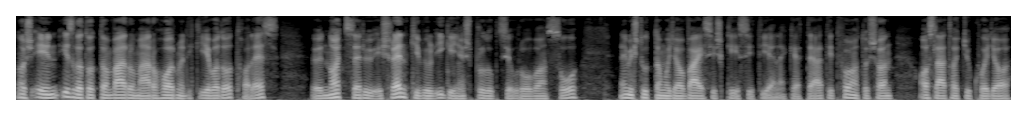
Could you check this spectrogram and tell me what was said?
Nos, én izgatottan várom már a harmadik évadot, ha lesz. Nagyszerű és rendkívül igényes produkcióról van szó. Nem is tudtam, hogy a Vice is készít ilyeneket. Tehát itt folyamatosan azt láthatjuk, hogy a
